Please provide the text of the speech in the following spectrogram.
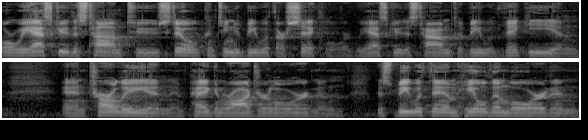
Lord, we ask you this time to still continue to be with our sick, Lord. We ask you this time to be with Vicki and, and Charlie and, and Peg and Roger, Lord, and just be with them, heal them, Lord, and,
